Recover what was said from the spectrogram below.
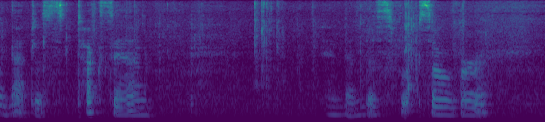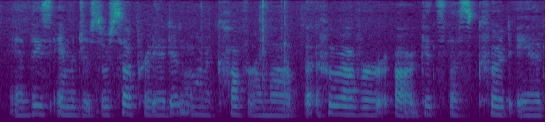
And just tucks in. And then this flips over. And these images are so pretty. I didn't want to cover them up, but whoever uh, gets this could add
